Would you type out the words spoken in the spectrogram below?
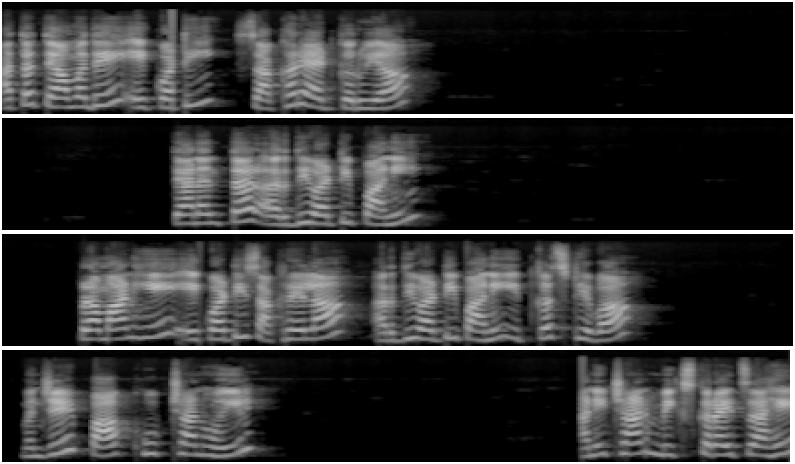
आता त्यामध्ये एक वाटी साखर ॲड करूया. त्यानंतर अर्धी वाटी पाणी. प्रमाण हे एक वाटी साखरेला अर्धी वाटी पाणी इतकंच ठेवा. म्हणजे पाक खूप छान होईल. आणि छान मिक्स करायचं आहे.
